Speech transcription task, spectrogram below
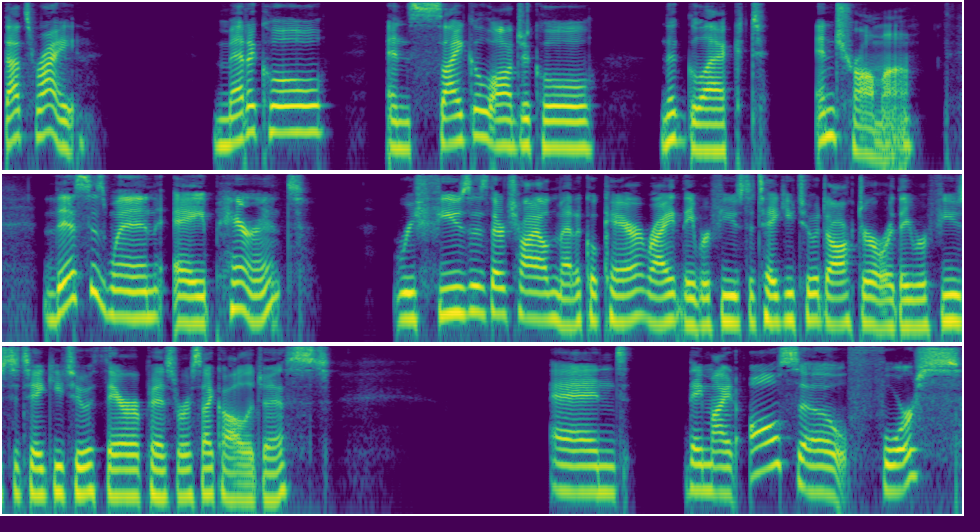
That's right. Medical and psychological neglect and trauma. This is when a parent refuses their child medical care, right? They refuse to take you to a doctor or they refuse to take you to a therapist or a psychologist. And they might also force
